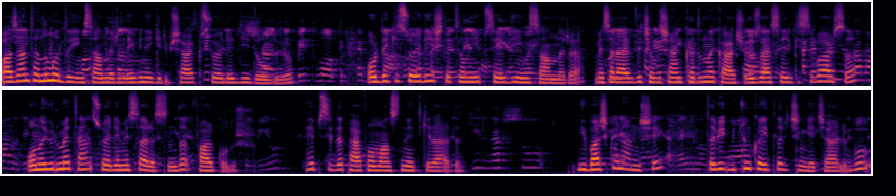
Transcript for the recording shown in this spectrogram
Bazen tanımadığı insanların evine girip şarkı söylediği de oluyor. Oradaki söyleyişle tanıyıp sevdiği insanlara, mesela evde çalışan kadına karşı özel sevgisi varsa ona hürmeten söylemesi arasında fark olur. Hepsi de performansını etkilerdi. Bir başka önemli şey, tabii bütün kayıtlar için geçerli bu,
